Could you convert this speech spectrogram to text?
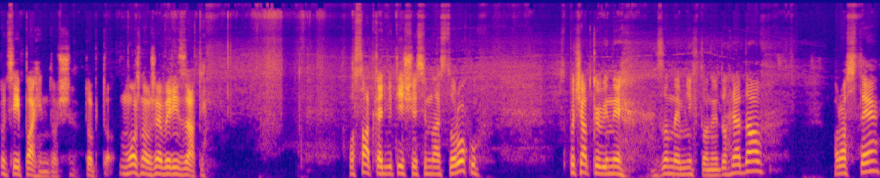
оцей пагін тобто можна вже вирізати. Посадка 2017 року. Спочатку війни за ним ніхто не доглядав. Росте,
